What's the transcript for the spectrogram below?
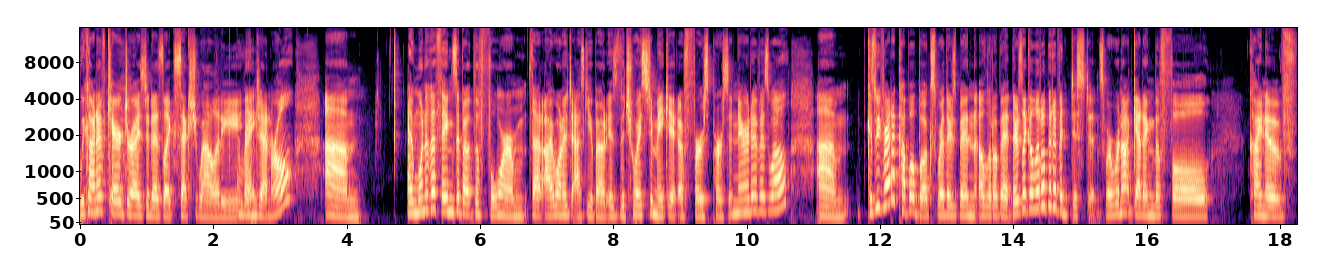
we kind of characterized it as like sexuality in general. Um, And one of the things about the form that I wanted to ask you about is the choice to make it a first person narrative as well. Because we've read a couple books where there's been a little bit, there's like a little bit of a distance where we're not getting the full kind of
